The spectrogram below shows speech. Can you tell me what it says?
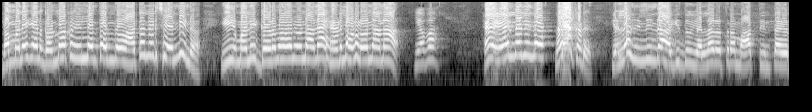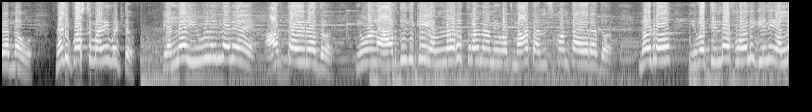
ನಮ್ಮ ಮನೆಗೆ ಏನು ಗಂಡ್ಮಕ್ಳು ಇಲ್ಲ ಅಂತ ಅಂತಂದು ಆಟ ನಡೆಸಿ ನೀನು? ಈ ಮನೆಗೆ ಗಂಡ್ಮಗನು ನಾನ ಹೆಣ್ಮಗಳು ನಾನ? ಯಾವ ಏ ಏನ್ ನನ್ನಿಂದ? ನಡೆ ಕಡೆ. ಎಲ್ಲ ನಿನ್ನಿಂದ ಆಗಿದ್ದು ಎಲ್ಲರ ಹತ್ರ ಮಾತು ತಿಂತಾ ಇರೋದು ನಾವು. ನಡಿ ಫಸ್ಟ್ ಮನೆ ಬಿಟ್ಟು. ಎಲ್ಲ ಇವಳಿಂದಾನೇ ಆಗ್ತಾ ಇರೋದು. ಇವಳನ್ನ ಆಡ್ದಿದ್ದಕ್ಕೆ ಎಲ್ಲರ ಹತ್ರ ನಾನು ಇವತ್ತು ಮಾತು ಅನ್ಸ್ಕೊಂತಾ ಇರೋದು. ನೋಡ್ರು ಇವತ್ತಿಂದ ಫೋನ್ ಗೀನು ಎಲ್ಲ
